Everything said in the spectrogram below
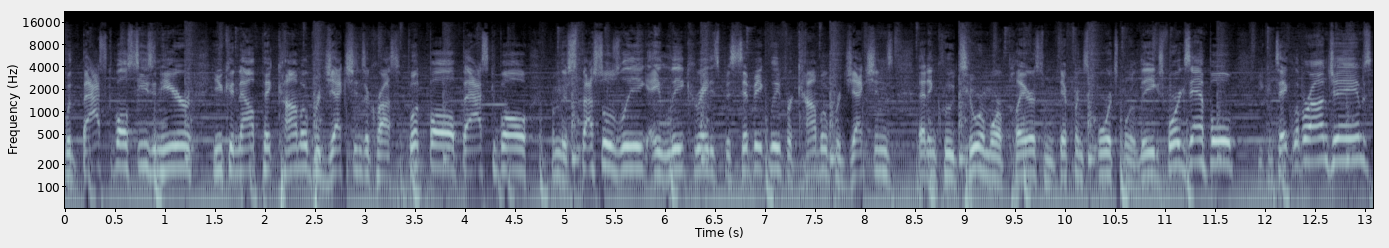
With basketball season here, you can now pick combo projections across football, basketball, from the Specials League, a league created specifically for combo projections that include two or more players from different sports or leagues. For example, you can take LeBron James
